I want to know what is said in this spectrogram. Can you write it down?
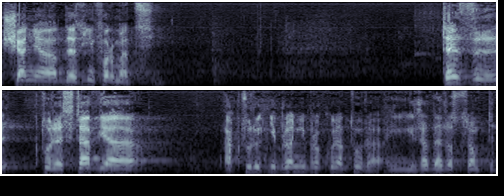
siania dezinformacji. Tezy, które stawia, a których nie broni prokuratura i żaden roztropny,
